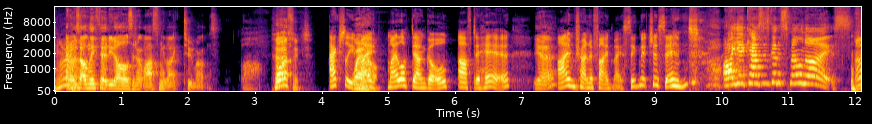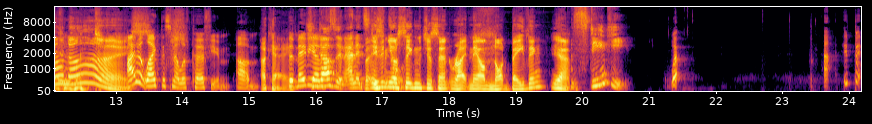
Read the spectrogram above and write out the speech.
and it was only thirty dollars, and it lasted me like two months. Perfect. Actually, Wow. my my lockdown goal after hair, Yeah. I'm trying to find my signature scent. Oh yeah, Cass is gonna smell nice. Oh, nice. I don't like the smell of perfume. Um, Okay. but maybe She I'm, doesn't, and it's But isn't your signature scent right now not bathing? Yeah. stinky. What? Uh, but-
